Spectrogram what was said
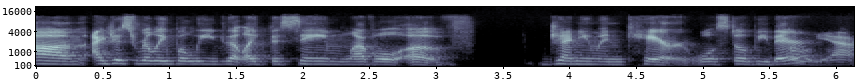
Um, I just really believe that like the same level of genuine care will still be there Oh yeah.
